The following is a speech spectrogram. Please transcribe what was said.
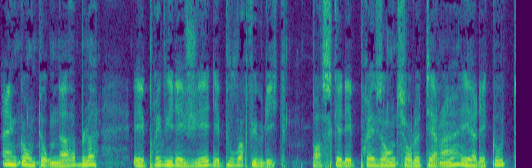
incontournable et privilégié des pouvoirs publics. Parce qu'elle est présente sur le terrain et à l'écoute,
